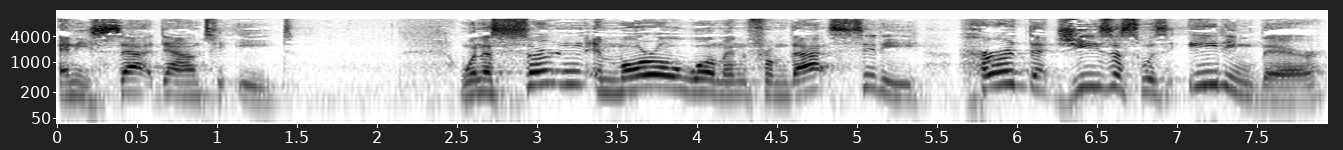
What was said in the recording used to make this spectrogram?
and he sat down to eat. When a certain immoral woman from that city heard that Jesus was eating there,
